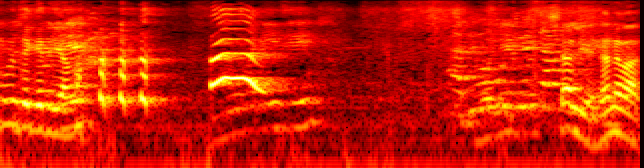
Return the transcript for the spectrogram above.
मुँह तक दिया चलिए धन्यवाद।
